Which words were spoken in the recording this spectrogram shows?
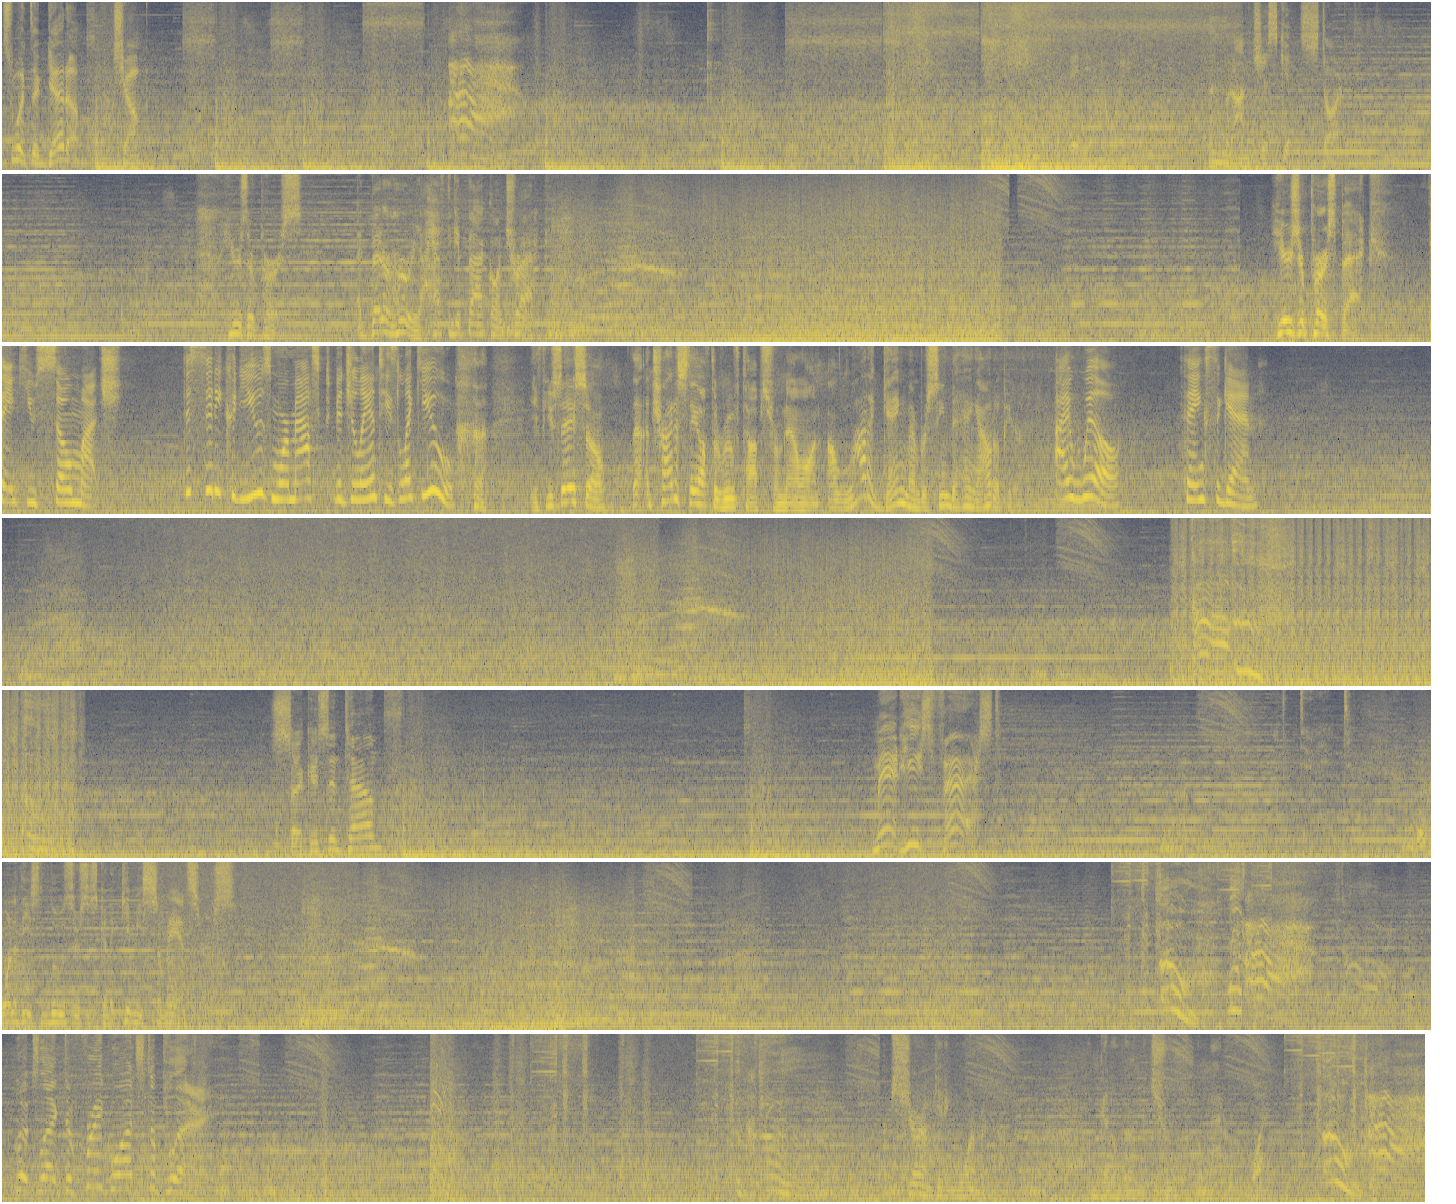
What's with the getup, chump? They didn't know anything. But I'm just getting started. Here's her purse. I'd better hurry. I have to get back on track. Here's your purse back. Thank you so much. This city could use more masked vigilantes like you. If you say so. Uh, try to stay off the rooftops from now on. A lot of gang members seem to hang out up here. I will. Thanks again. Circus in town? Man, he's fast. Another dead end. Well, one of these losers is gonna give me some answers. Oh, ah! Looks like the freak wants to play. Sure I'm getting warmer, though. I'm gonna learn the truth no matter what. Who's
